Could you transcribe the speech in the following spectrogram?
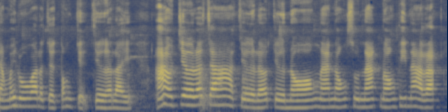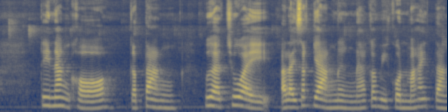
ยังไม่รู้ว่าเราจะต้องเจอเจออะไร อ้าวเจอแล้วจ้า เจอแล้วเจอน้องนะ น้องสุนัขน้องที่น่ารัก ที่นั่งขอกระตังเพื่อช่วยอะไรสักอย่างหนึ่งนะ ก็มีคนมาให้ตัง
